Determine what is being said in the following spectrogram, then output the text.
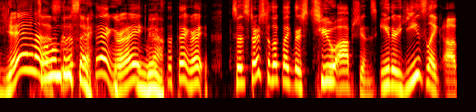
Yeah, That's all I'm gonna that's the say. thing, right? Yeah. That's the thing, right? So it starts to look like there's two options. Either he's like a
